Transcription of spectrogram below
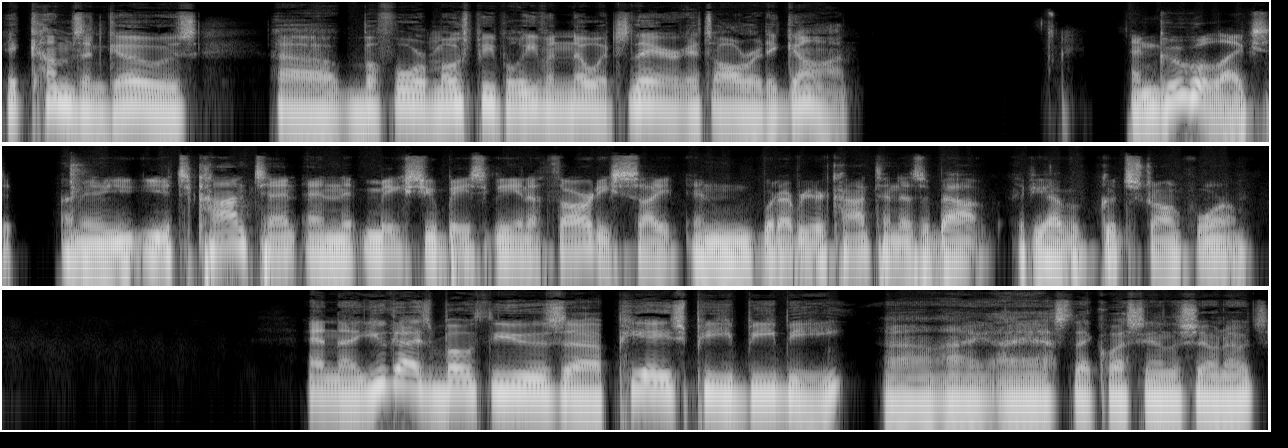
It comes and goes uh, before most people even know it's there. It's already gone. And Google likes it. I mean, it's content and it makes you basically an authority site in whatever your content is about if you have a good, strong forum. And uh, you guys both use uh, PHP BB. Uh, I, I, asked that question in the show notes.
